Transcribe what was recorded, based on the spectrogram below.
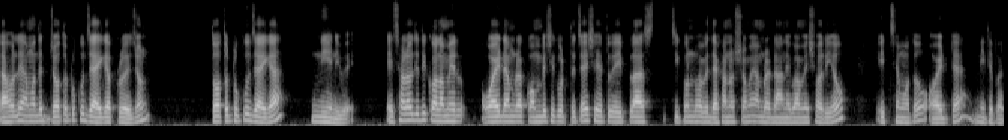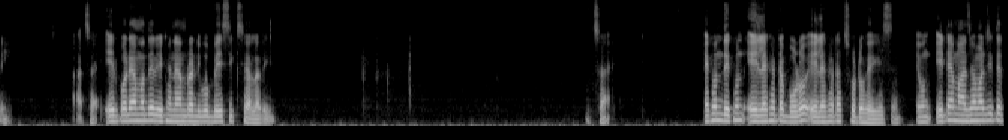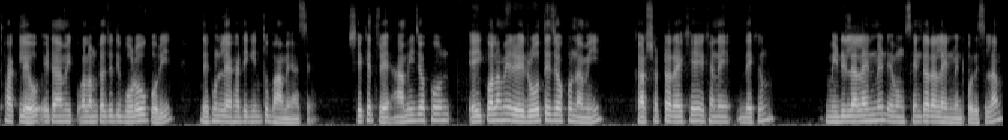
তাহলে আমাদের যতটুকু জায়গা প্রয়োজন, ততটুকু জায়গা নিয়ে নিবে। এছাড়াও যদি কলামের ওয়াইড আমরা কম বেশি করতে চাই, সেহেতু এই প্লাস চিকনভাবে দেখানোর সময় আমরা ডানে বামে সরিয়েও ইচ্ছে মতো ওয়াইডটা নিতে পারি। আচ্ছা এরপরে আমাদের এখানে আমরা নিব বেসিক স্যালারি। আচ্ছা এখন দেখুন এই লেখাটা বড়, এই লেখাটা ছোট হয়ে গেছে। এবং এটা মাঝামাঝিতে থাকলেও এটা আমি কলামটা যদি বড়ও করি, দেখুন লেখাটি কিন্তু বামে আছে। সেক্ষেত্রে আমি যখন এই কলামের এই রোতে যখন আমি কারসরটা রেখে এখানে দেখুন মিডিল অ্যালাইনমেন্ট এবং সেন্টার অ্যালাইনমেন্ট করেছিলাম,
